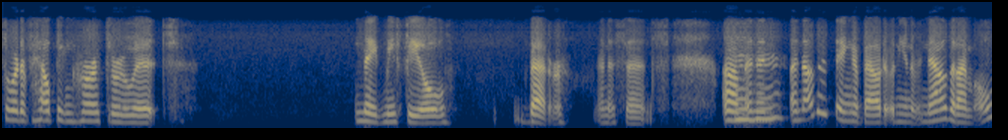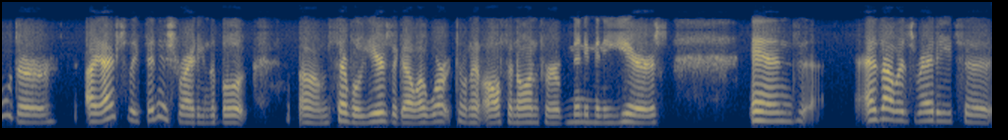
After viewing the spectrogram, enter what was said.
sort of helping her through it made me feel better in a sense. Um, mm-hmm. And then mm-hmm. another thing about it, you know, now that I'm older, I actually finished writing the book um, several years ago. I worked on it off and on for many, many years. And as I was ready to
